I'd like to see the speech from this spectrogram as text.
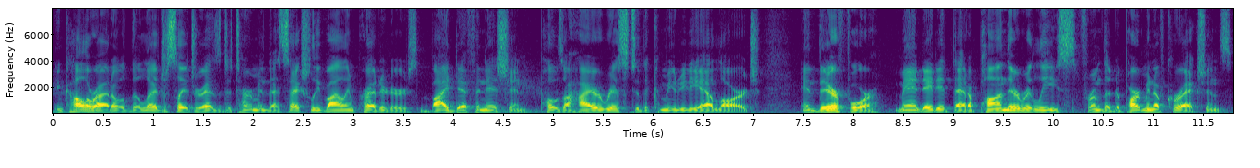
In Colorado, the legislature has determined that sexually violent predators, by definition, pose a higher risk to the community at large and therefore mandated that upon their release from the Department of Corrections,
